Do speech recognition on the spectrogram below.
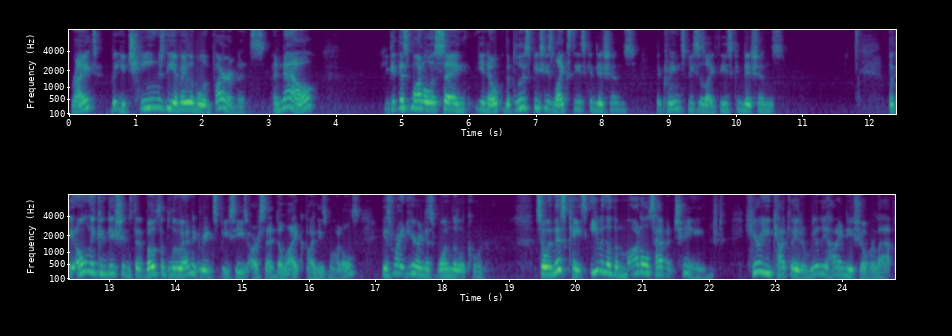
right, but you change the available environments, and now you get this model is saying, you know, the blue species likes these conditions, the green species like these conditions, but the only conditions that both the blue and the green species are said to like by these models is right here in this one little corner. So in this case, even though the models haven't changed, here you calculate a really high niche overlap,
